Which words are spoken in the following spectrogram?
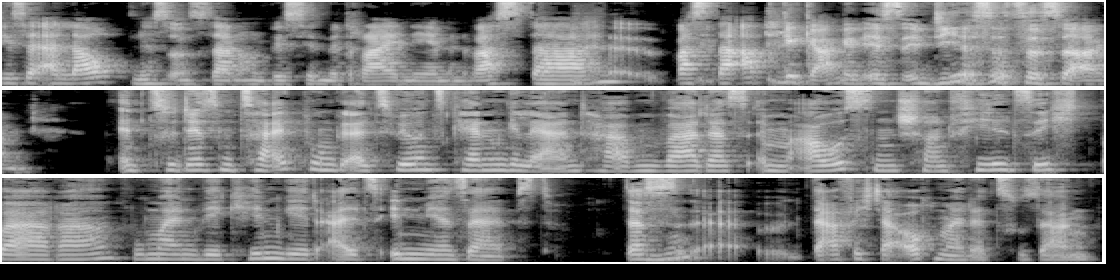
dieser Erlaubnis uns da noch ein bisschen mit reinnehmen, was da, mhm. was da abgegangen ist in dir sozusagen. Zu diesem Zeitpunkt, als wir uns kennengelernt haben, war das im Außen schon viel sichtbarer, wo mein Weg hingeht, als in mir selbst. Das mhm. Äh, darf ich da auch mal dazu sagen.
